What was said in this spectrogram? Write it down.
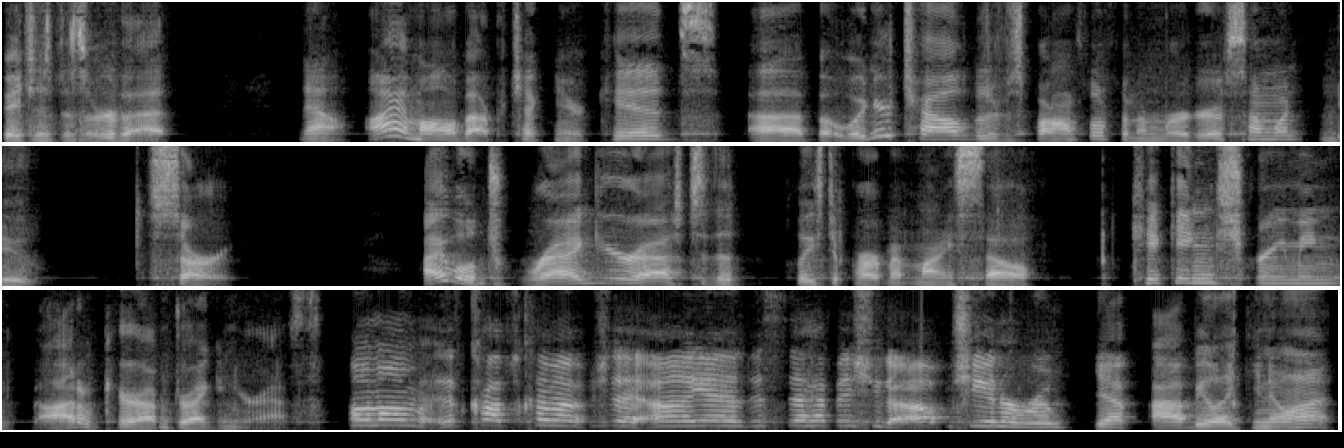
bitches deserve that. Now, I am all about protecting your kids, uh, but when your child was responsible for the murder of someone, no. Sorry. I will drag your ass to the police department myself. Kicking, screaming, I don't care. I'm dragging your ass. Oh, mom, if cops come up, she's like, oh, yeah, this happened. She go, oh, she in her room. Yep, I'll be like, you know what?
